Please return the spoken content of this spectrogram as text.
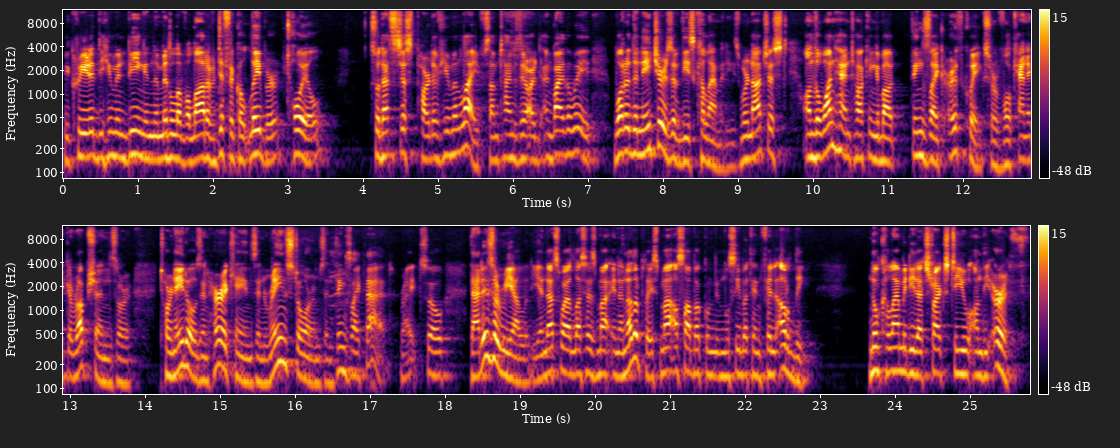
We created the human being in the middle of a lot of difficult labor, toil, so that's just part of human life. Sometimes there are, and by the way, what are the natures of these calamities? We're not just, on the one hand, talking about things like earthquakes or volcanic eruptions or tornadoes and hurricanes and rainstorms and things like that, right? So that is a reality. And that's why Allah says in another place, مَا أَصَابَكُم بِمُصِيبَةٍ فِي الْأَرْضِ No calamity that strikes to you on the earth,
